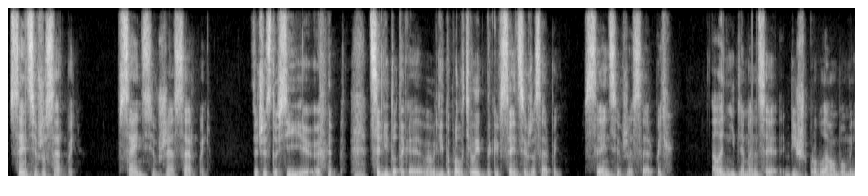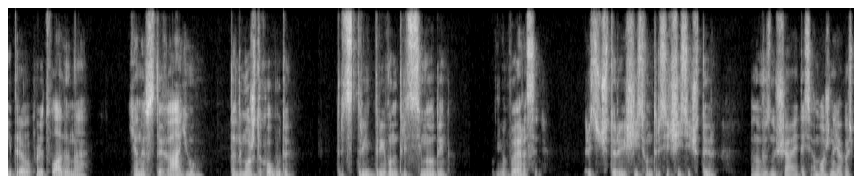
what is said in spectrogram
В сенсі вже серпень. В сенсі вже серпень. Це чисто всі. Це літо таке. Літо пролетіло, і такий в сенсі вже серпень. В сенсі вже серпень. Але ні, для мене це більша проблема, бо мені треба політвлада на. Я не встигаю? Та не може такого бути. 33,3, воно 37,1. Вересень. 34,6, воно 36,4. Та ну ви знущаєтесь, а можна якось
